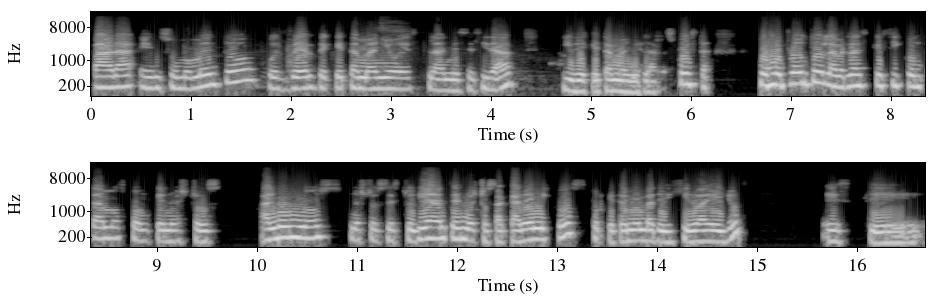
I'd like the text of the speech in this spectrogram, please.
para en su momento pues ver de qué tamaño es la necesidad y de qué tamaño es la respuesta. Por lo pronto, la verdad es que sí contamos con que nuestros alumnos, nuestros estudiantes, nuestros académicos, porque también va dirigido a ellos, este,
